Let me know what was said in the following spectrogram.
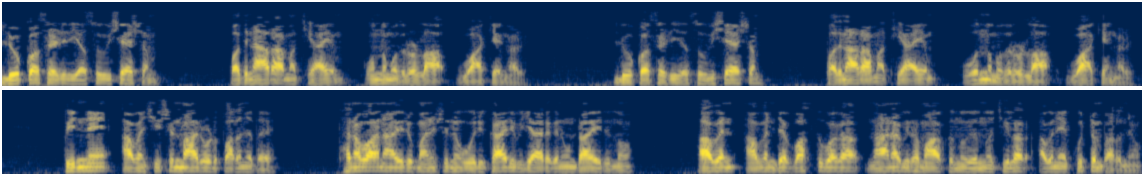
ലൂക്കോസ് എഴുതിയ സുവിശേഷം പതിനാറാം അധ്യായം ഒന്നു മുതലുള്ള വാക്യങ്ങൾ. ലൂക്കോസ് എഴുതിയ സുവിശേഷം പതിനാറാം അധ്യായം ഒന്നു മുതലുള്ള വാക്യങ്ങൾ. പിന്നെ അവൻ ശിഷ്യന്മാരോട് പറഞ്ഞത് ധനവാനായൊരു മനുഷ്യന് ഒരു കാര്യവിചാരകൻ ഉണ്ടായിരുന്നു. അവൻ അവന്റെ വസ്തുവക നാനാവിധമാക്കുന്നു എന്ന് ചിലർ അവനെ കുറ്റം പറഞ്ഞു.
